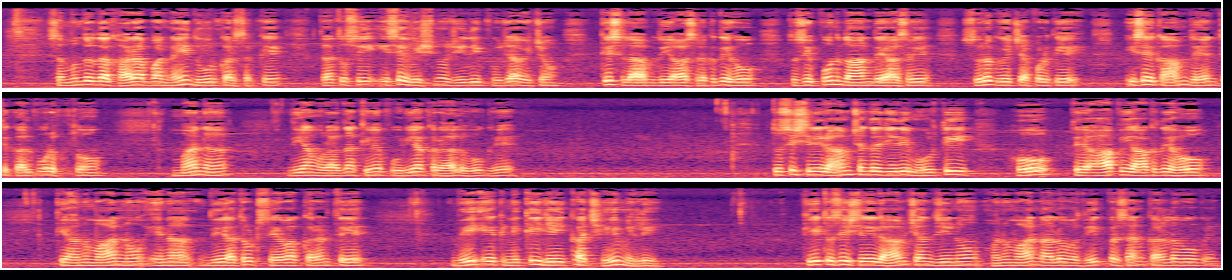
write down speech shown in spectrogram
ਸਮੁੰਦਰ ਦਾ ਖਾਰਾਪਨ ਨਹੀਂ ਦੂਰ ਕਰ ਸਕੇ ਤਾਂ ਤੁਸੀਂ ਇਸੇ ਵਿਸ਼ਨੂੰ ਜੀ ਦੀ ਪੂਜਾ ਵਿੱਚੋਂ ਕਿਸ ਲਾਭ ਦੀ ਆਸ ਰੱਖਦੇ ਹੋ? ਤੁਸੀਂ ਪੁੰਨ ਦਾਨ ਦੇ ਆਸਰੇ ਸੁਰਗ ਵਿੱਚ ਅਪੜ ਕੇ ਇਸੇ ਕਾਮਦੇਨ ਤੇ ਕਲਪੁਰਖ ਤੋਂ ਮਨ ਦੀਆਂ ਮੁਰਾਦਾਂ ਕਿਵੇਂ ਪੂਰੀਆਂ ਕਰਾ ਲਵੋਗੇ? ਤੁਸੀਂ ਸ਼੍ਰੀ ਰਾਮਚੰਦਰ ਜੀ ਦੀ ਮੂਰਤੀ ਹੋ ਤੇ ਆਪ ਹੀ ਆਖਦੇ ਹੋ ਕਿ ਹਨੂਮਾਨ ਨੂੰ ਇਹਨਾਂ ਦੀ ਅਤੁੱਟ ਸੇਵਾ ਕਰਨ ਤੇ ਵੀ ਇੱਕ ਨਿੱਕੀ ਜਿਹੀ ਕੱਚ ਹੀ ਮਿਲੀ। ਕੀ ਤੁਸੀਂ ਸ਼੍ਰੀ ਰਾਮਚੰਦ ਜੀ ਨੂੰ ਹਨੂਮਾਨ ਨਾਲੋਂ ਵਧੇਕ ਪ੍ਰਸੰਨ ਕਰ ਲਵੋਗੇ?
